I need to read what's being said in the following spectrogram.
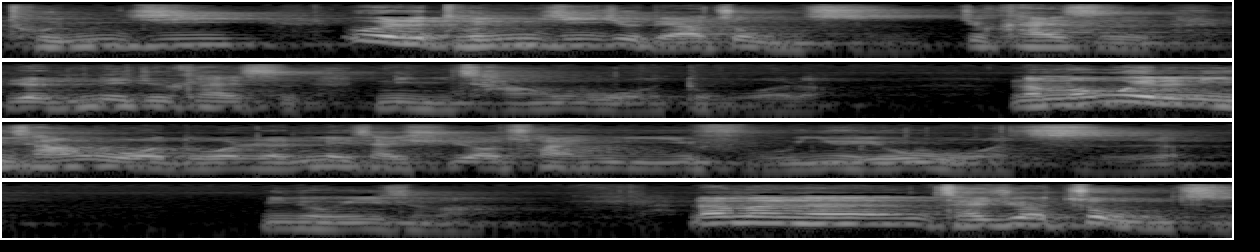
囤积，为了囤积就得要种植，就开始人类就开始你藏我夺了。那么为了你藏我夺，人类才需要穿衣服，因为有我执，你懂意思吗？那么呢，才需要种植。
